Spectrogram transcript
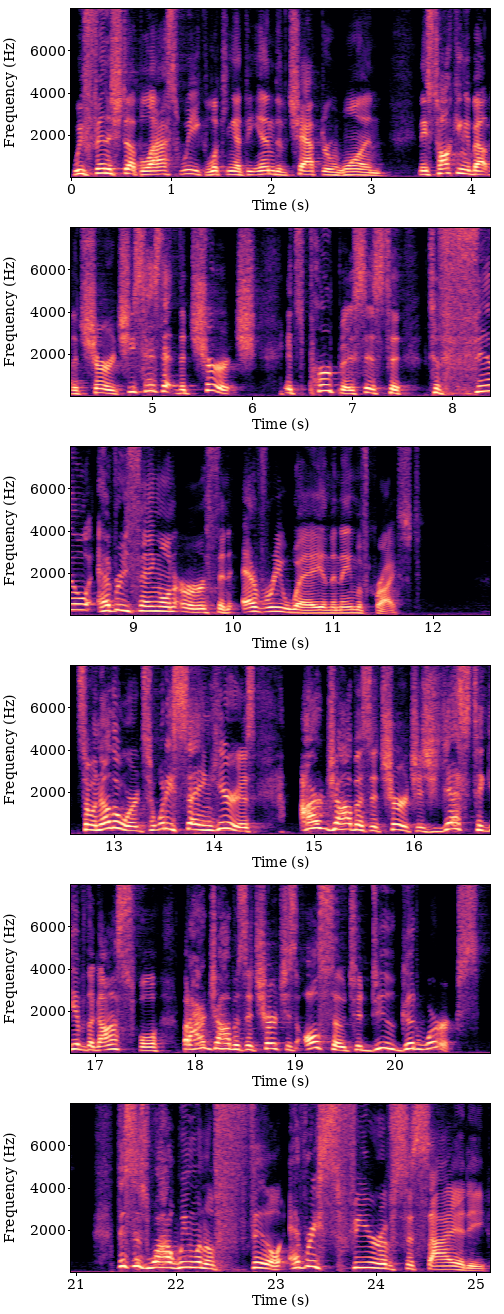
We finished up last week looking at the end of chapter one, and He's talking about the church. He says that the church, its purpose is to, to fill everything on earth in every way in the name of Christ. So, in other words, what he's saying here is our job as a church is, yes, to give the gospel, but our job as a church is also to do good works. This is why we want to fill every sphere of society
